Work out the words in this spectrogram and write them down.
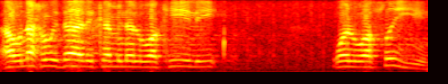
أو نحو ذلك من الوكيل والوصي.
